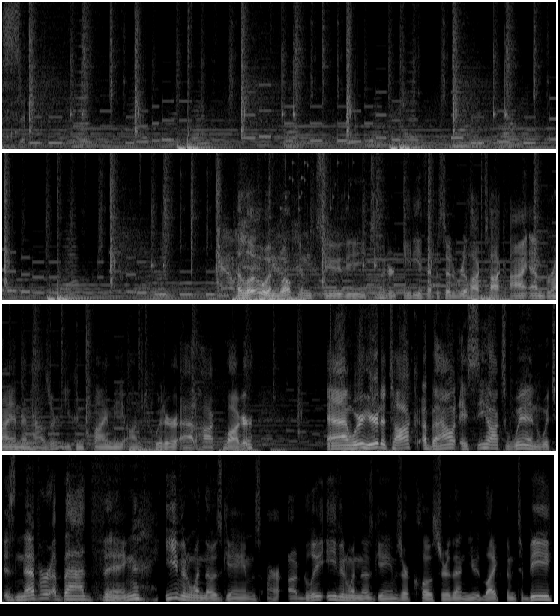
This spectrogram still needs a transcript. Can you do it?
City. Hello and welcome to the 280th episode of Real Hawk Talk. I am Brian Nemhauser. You can find me on Twitter at HawkBlogger. And we're here to talk about a Seahawks win, which is never a bad thing, even when those games are ugly, even when those games are closer than you'd like them to be,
